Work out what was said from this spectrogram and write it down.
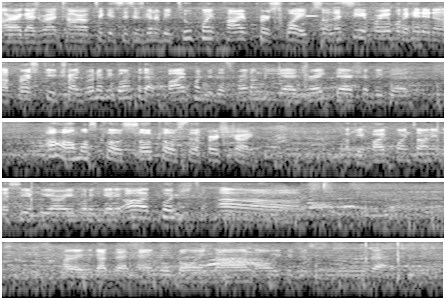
All right, guys, we're at Tower of Tickets. This is gonna be 2.5 per swipe. So let's see if we're able to hit it in our first few tries. We're gonna be going for that 500 that's right on the edge. Right there should be good. Oh, almost close, so close to the first try. Okay, five points on it. Let's see if we are able to get it. Oh, it pushed. Ah. All right, we got that angle going now. Now we can just do that.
